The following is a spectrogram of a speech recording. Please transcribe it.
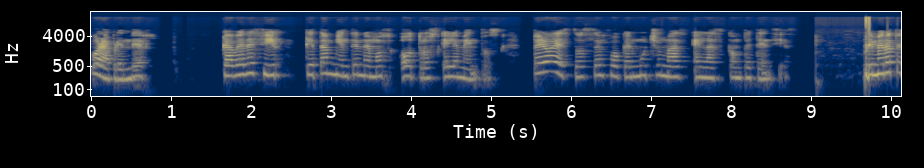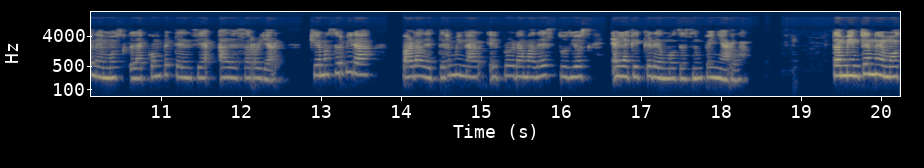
por aprender. Cabe decir que también tenemos otros elementos, pero estos se enfocan mucho más en las competencias. Primero tenemos la competencia a desarrollar, que nos servirá para determinar el programa de estudios en la que queremos desempeñarla. También tenemos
